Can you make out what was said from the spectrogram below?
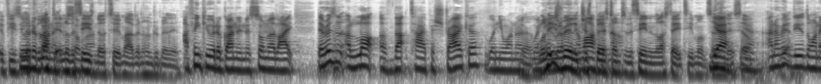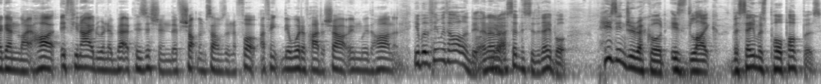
if he's He left, would've left it another season or two, it might have been hundred million. I think he would have gone in the summer. Like there isn't a lot of that type of striker when you want to. No. Well, he's really just market burst now. onto the scene in the last eighteen months. Yeah, hasn't he? So, yeah, and I think yeah. the other one again, like Har- if United were in a better position, they've shot themselves in the foot. I think they would have had a shout in with Haaland. Yeah, but the thing with Haaland, and I, know yeah. I said this the other day, but his injury record is like the same as Paul Pogba's.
